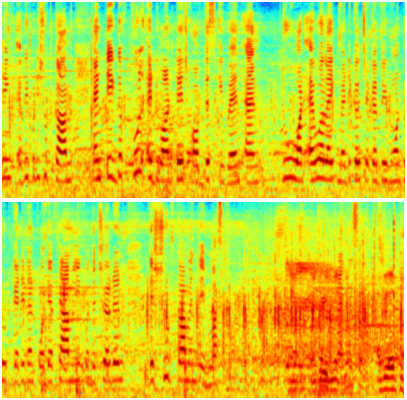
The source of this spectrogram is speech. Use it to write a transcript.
think everybody should come and take the full advantage of this event and do whatever like medical checkup they want to get it done for their family for the children they should come and they must come. अभी और कुछ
